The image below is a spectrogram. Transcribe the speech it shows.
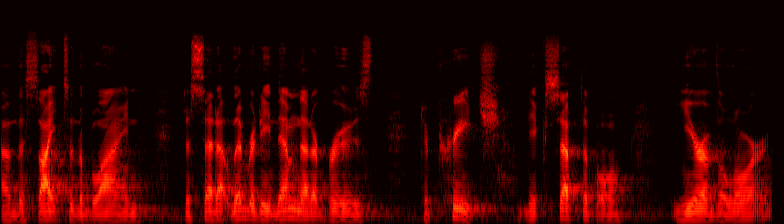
of the sight to the blind to set at liberty them that are bruised, to preach the acceptable year of the Lord.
